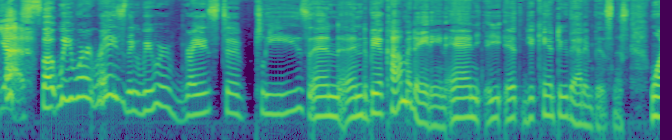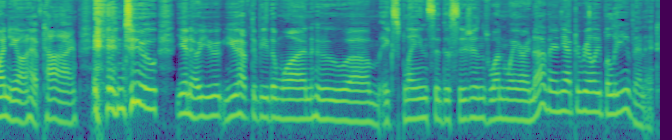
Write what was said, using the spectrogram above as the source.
Yes. but we weren't raised. We were raised to please and and to be accommodating, and it, you can't do that in business. One, you don't have time, and two, you know, you you have to be the one who um, explains the decisions one way or another, and you have to really believe in it.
